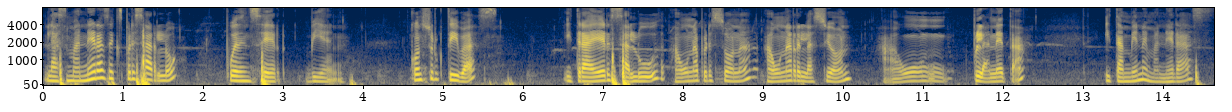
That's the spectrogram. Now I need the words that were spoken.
las maneras de expresarlo pueden ser bien constructivas y traer salud a una persona, a una relación, a un planeta y también hay maneras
